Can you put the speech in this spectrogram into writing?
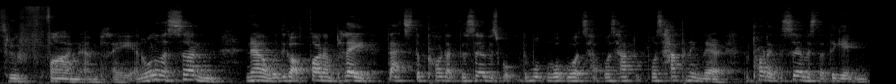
through fun and play. And all of a sudden, now when they got fun and play, that's the product, the service, what, what, what's, what's, what's happening there. The product, the service that they're getting,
